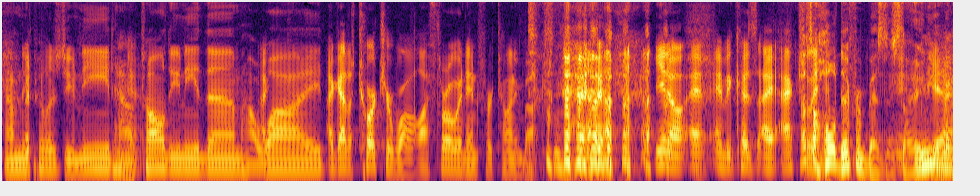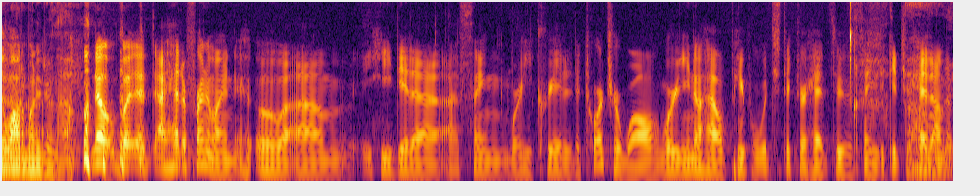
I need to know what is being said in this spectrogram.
How many pillars do you need? How Yeah. tall do you need them? How I- wide? I got a torture wall. I throw it in for 20 bucks. you know, and, and because I actually. that's a whole different business though you can make a lot of money doing that no, but I had a friend of mine who um, he did a, a thing where he created a torture wall where you know how people would stick their head through the thing to get your head on a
